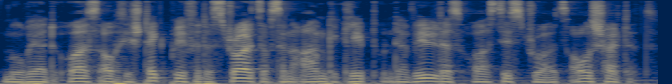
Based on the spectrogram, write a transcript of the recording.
Moria hat Oz auch die Steckbriefe des Droids auf seinen Arm geklebt und er will, dass Oz die Droids ausschaltet.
